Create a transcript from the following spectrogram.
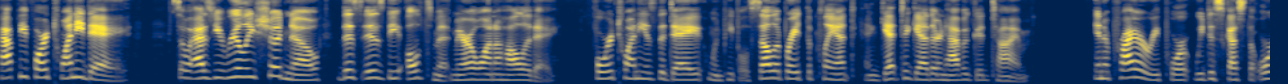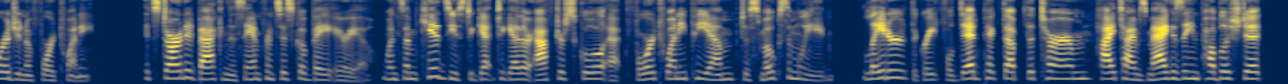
Happy 420 Day! So, as you really should know, this is the ultimate marijuana holiday. 420 is the day when people celebrate the plant and get together and have a good time. In a prior report, we discussed the origin of 420. It started back in the San Francisco Bay Area when some kids used to get together after school at 4:20 p.m. to smoke some weed. Later, the Grateful Dead picked up the term, High Times magazine published it,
